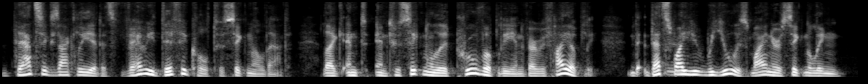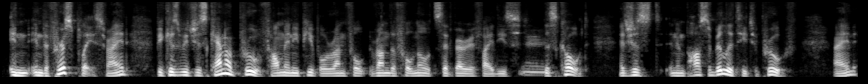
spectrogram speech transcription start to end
That's exactly it. It's very difficult to signal that. Like and and to signal it provably and verifiably. That's mm. why you, we use miner signaling in in the first place, right? Because we just cannot prove how many people run full run the full nodes that verify these mm. this code. It's just an impossibility to prove, right?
